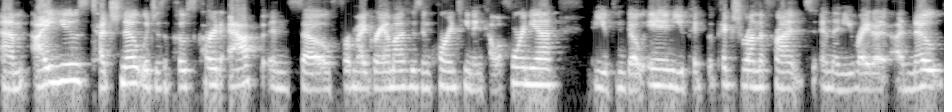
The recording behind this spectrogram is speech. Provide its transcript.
Um, I use TouchNote, which is a postcard app. And so, for my grandma who's in quarantine in California, you can go in, you pick the picture on the front, and then you write a, a note.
